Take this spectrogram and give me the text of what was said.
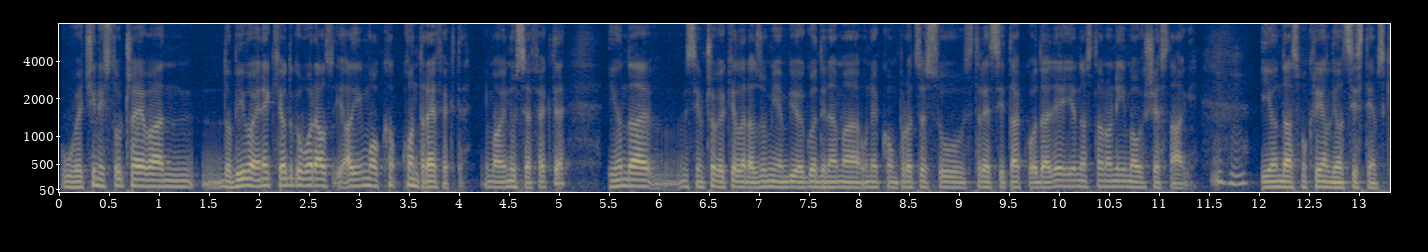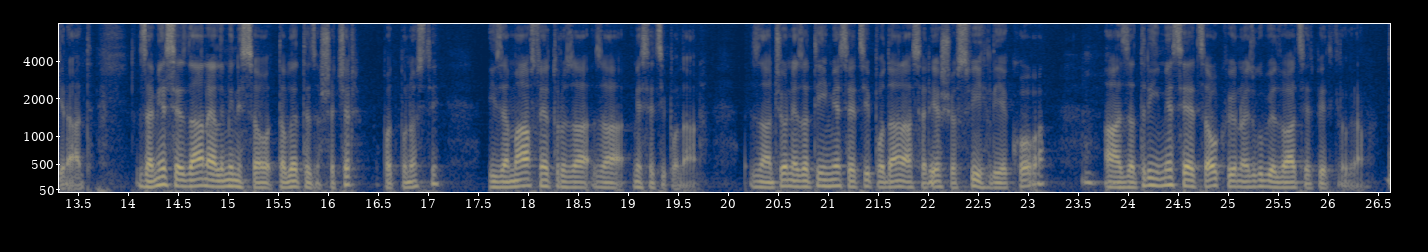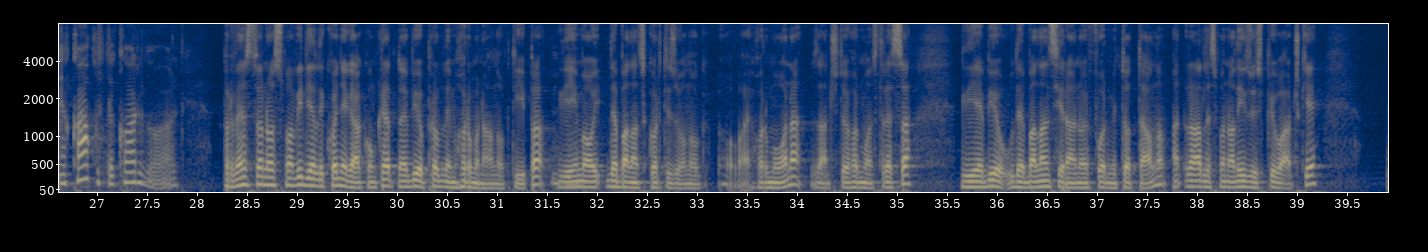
u većini slučajeva dobivao je neki odgovor, ali imao kontraefekte, imao je nus efekte. I onda, mislim, čovjek, jel razumijem, bio je godinama u nekom procesu, stres i tako dalje, jednostavno nije imao više snage. Mm -hmm. I onda smo krenuli od sistemski rad. Za mjesec dana eliminisao tablete za šećer u potpunosti i za masnu jetru za, za mjesec i po dana. Znači, on je za tih mjesec i po dana se riješio svih lijekova, a za tri mjeseca okvirno je izgubio 25 kg. A kako ste korigovali? Prvenstveno smo vidjeli kod njega konkretno je bio problem hormonalnog tipa, gdje je imao debalans kortizolnog ovaj, hormona, znači to je hormon stresa, gdje je bio u debalansiranoj formi totalno. Radili smo analizu iz pljuvačke,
